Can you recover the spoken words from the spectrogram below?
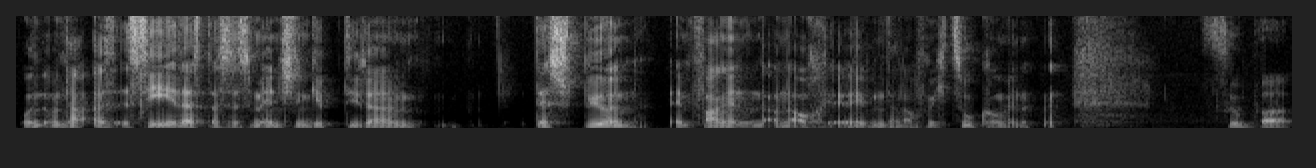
und, und sehe, dass, dass es Menschen gibt, die dann das spüren, empfangen und, und auch eben dann auf mich zukommen. Super.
